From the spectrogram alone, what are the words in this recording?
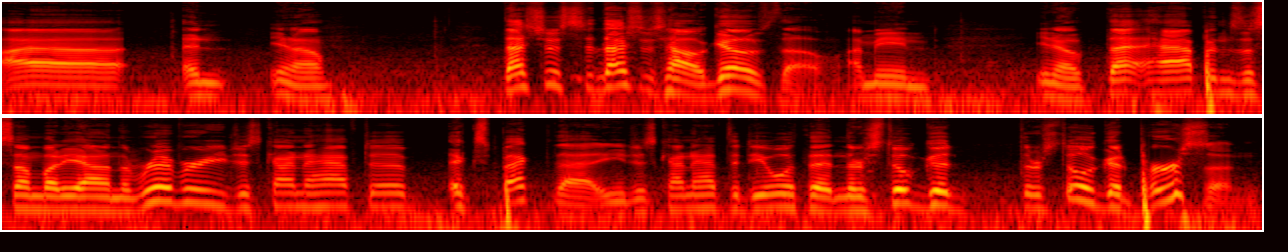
Uh, and, you know, that's just that's just how it goes though. I mean, you know, that happens to somebody out on the river, you just kind of have to expect that. You just kind of have to deal with it and they're still good they're still a good person.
